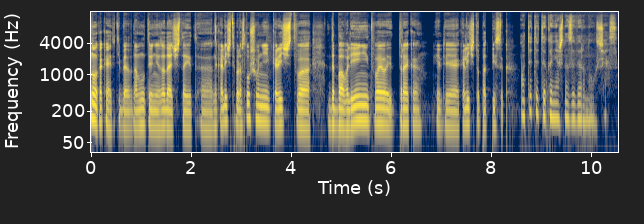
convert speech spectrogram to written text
ну, какая-то у тебя там внутренняя задача стоит, э, на количество прослушиваний, количество добавлений твоего трека или количество подписок? Вот это ты, конечно, завернул сейчас.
